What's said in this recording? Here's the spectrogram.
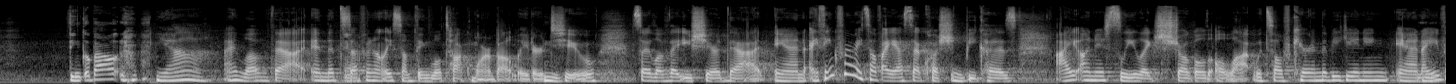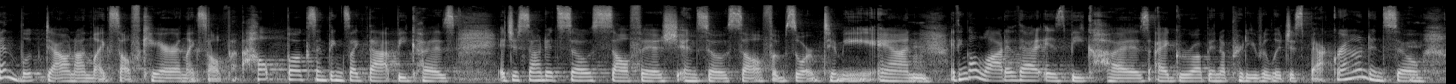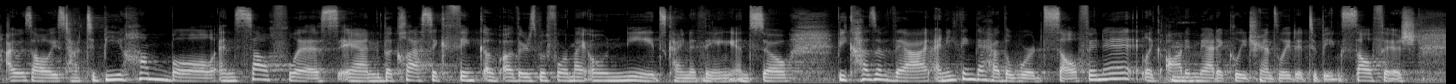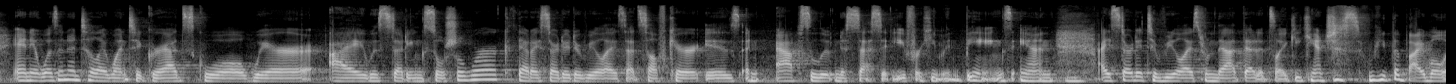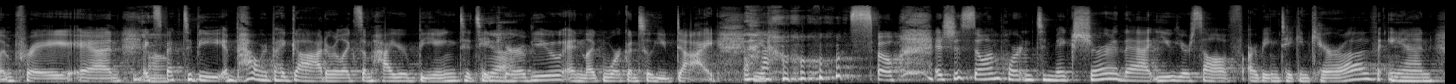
think about. yeah, I love that. And that's yeah. definitely something we'll talk more about later mm. too. So I love that you shared that. And I think for myself I asked that question because I honestly like struggled a lot with self-care in the beginning and mm. I even looked down on like self-care and like self-help books and things like that because it just sounded so selfish and so self-absorbed to me. And mm. I think a lot of that is because I grew up in a pretty religious background and so mm. I was always taught to be humble humble and selfless and the classic think of others before my own needs kind of thing. And so, because of that, anything that had the word self in it, like mm. automatically translated to being selfish. And it wasn't until I went to grad school where I was studying social work that I started to realize that self care is an absolute necessity for human beings. And mm. I started to realize from that that it's like you can't just read the Bible and pray and yeah. expect to be empowered empowered by God or like some higher being to take yeah. care of you and like work until you die. You know? so it's just so important to make sure that you yourself are being taken care of and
